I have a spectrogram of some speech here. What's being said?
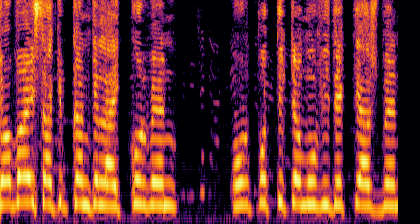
সবাই সাকিব খানকে লাইক করবেন। ওর প্রত্যেকটা মুভি দেখতে আসবেন।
